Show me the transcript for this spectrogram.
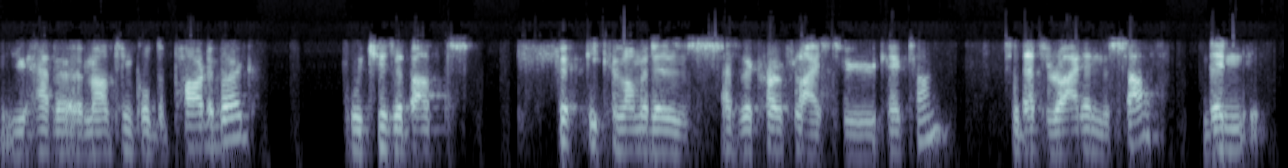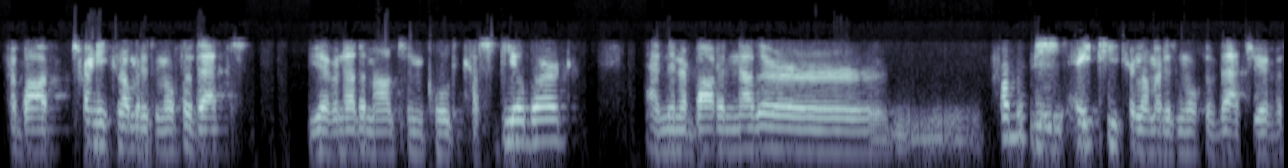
you have a mountain called the Paardeberg, which is about 50 kilometers as the crow flies to Cape Town. So that's right in the south. Then about 20 kilometers north of that, you have another mountain called Kasteelberg, and then about another probably 80 kilometers north of that, you have a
